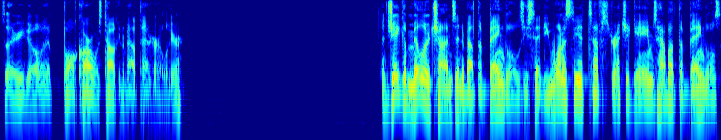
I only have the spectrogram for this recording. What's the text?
So there you go. Paul Carr was talking about that earlier. Jacob Miller chimes in about the Bengals. You said, You want to see a tough stretch of games? How about the Bengals?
